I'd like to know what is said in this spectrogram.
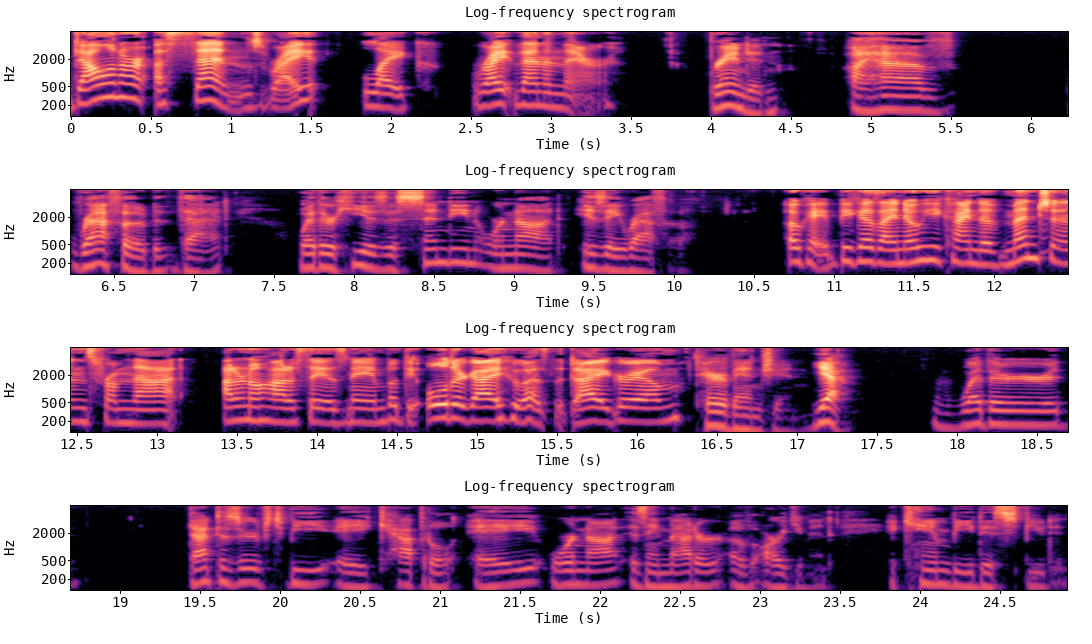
Dalinar ascends, right? Like right then and there. Brandon, I have RAFOed that whether he is ascending or not is a RAFO. Okay, because I know he kind of mentions from that, I don't know how to say his name, but the older guy who has the diagram. Taravangian. Yeah. Whether that deserves to be a capital A or not is a matter of argument. It can be disputed.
